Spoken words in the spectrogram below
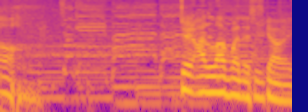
Oh. Dude, I love where this is going.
